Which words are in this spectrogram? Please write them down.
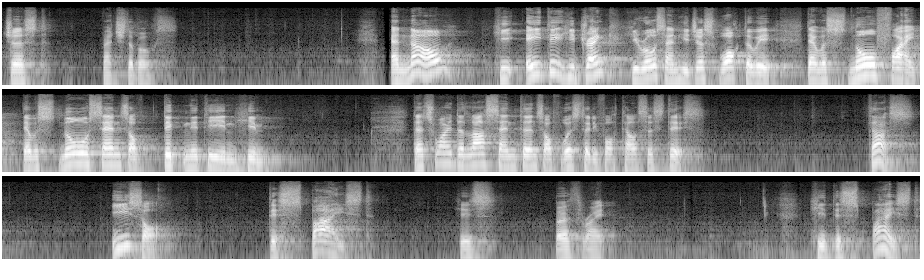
just vegetables. And now he ate it, he drank, he rose, and he just walked away. There was no fight, there was no sense of dignity in him. That's why the last sentence of verse 34 tells us this. Thus, Esau despised his birthright. He despised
